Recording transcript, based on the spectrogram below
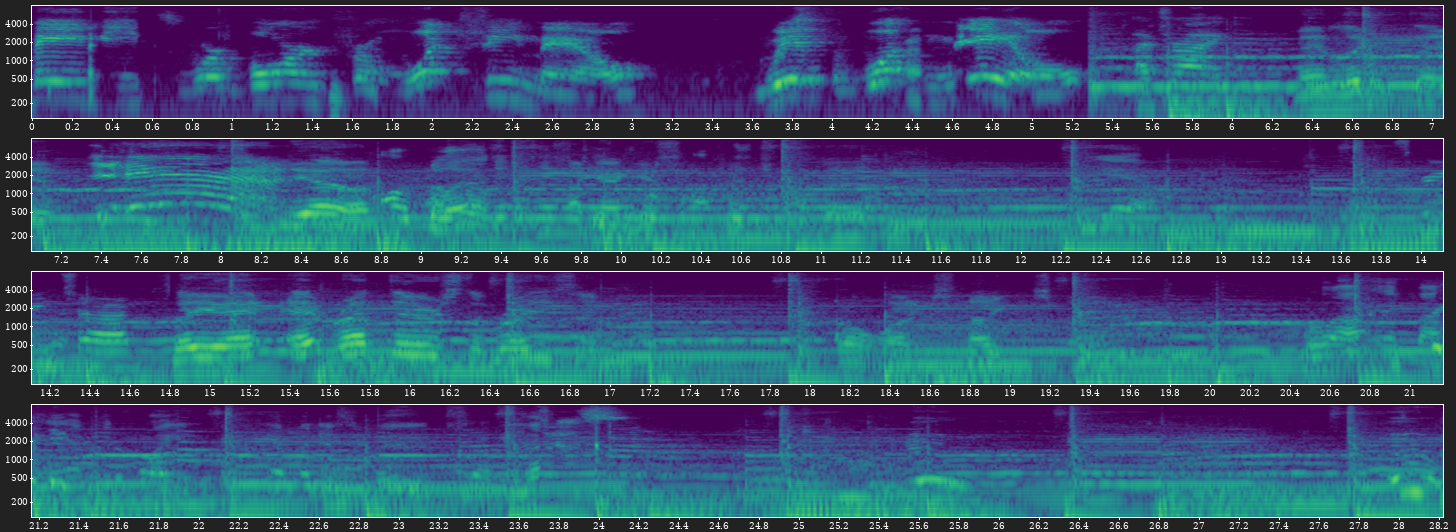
babies were born from what female with what male. I right. Man, look at that. Yeah! Yeah. Oh, blood. It's I gotta get some pictures of that. Yeah. Screenshot. See, that, that right there's the reason I don't like snakes, man. Well, I had my hand between him and his food, so he let Just Ooh. Ooh.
